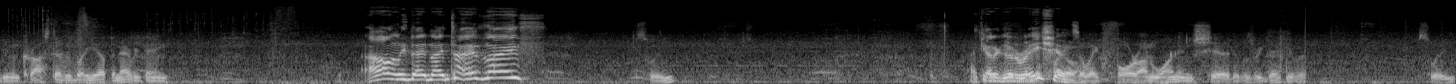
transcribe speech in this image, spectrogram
You even crossed everybody up and everything. I only died nine times. Nice. Sweet. I got a good ratio. So like four on one and shit. It was ridiculous. Sweet.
